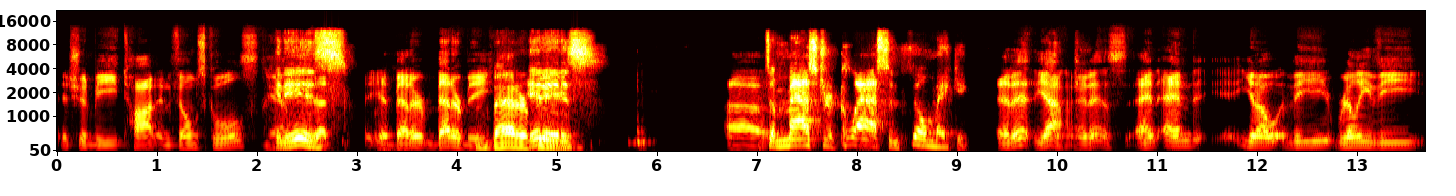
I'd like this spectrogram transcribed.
It should be taught in film schools. it is. It better better be. Better It be. is. Uh, It's a master class in filmmaking. It is, yeah, it is, and and you know the really the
